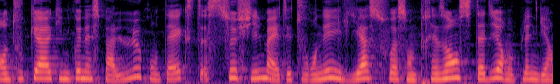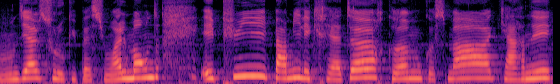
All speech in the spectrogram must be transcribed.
en tout cas qui ne connaissent pas le contexte, ce film a été tourné il y a 73 ans, c'est-à-dire en pleine guerre mondiale, sous l'occupation allemande, et puis parmi les créateurs comme Cosma, Carnet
